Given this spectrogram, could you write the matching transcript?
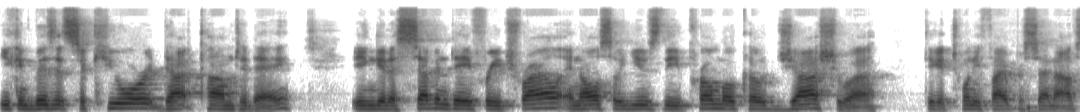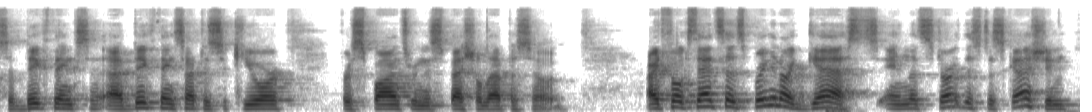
You can visit sekur.com today. You can get a seven day free trial and also use the promo code Joshua to get 25% off. So big thanks, uh, big thanks out to Sekur for sponsoring this special episode. All right, folks, that's let's bring in our guests and let's start this discussion.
